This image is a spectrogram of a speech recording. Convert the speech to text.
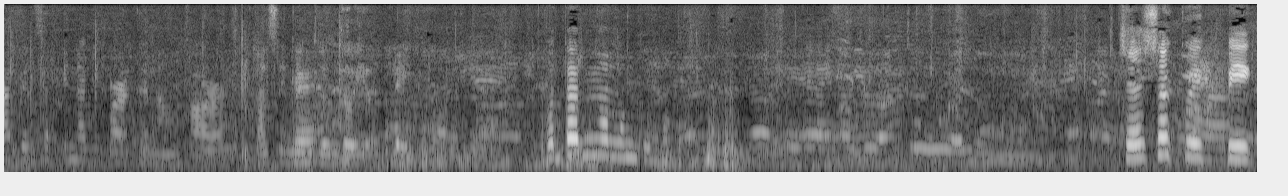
mag-park ka ng car. Kasi Okay. nandun daw yung playground niya. Punta na lang din ako. Eh, I know you want to, ano, Just a quick peek.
